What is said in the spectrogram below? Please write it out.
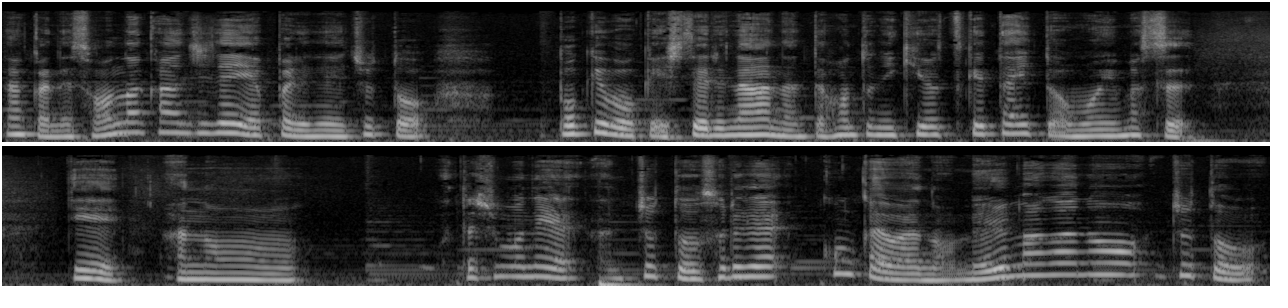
なんかねそんな感じでやっぱりねちょっとボケボケしてるなーなんて本当に気をつけたいと思います。であのー、私もねちょっとそれで今回はあのメルマガのちょっと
